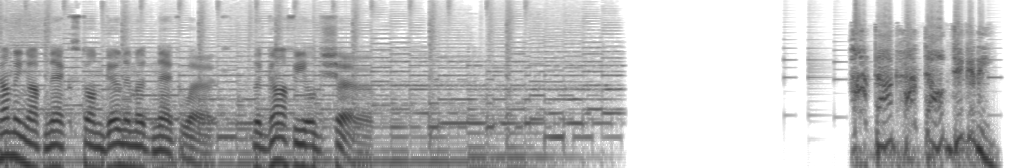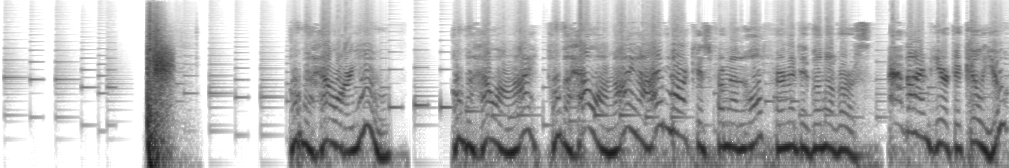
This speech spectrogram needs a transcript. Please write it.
Coming up next on Goanimate Network, The Garfield Show. Hot dog, hot dog, diggity. Who the hell are you? Who the hell am I? Who the hell am I? I'm Marcus from an alternative universe, and I'm here to kill you.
